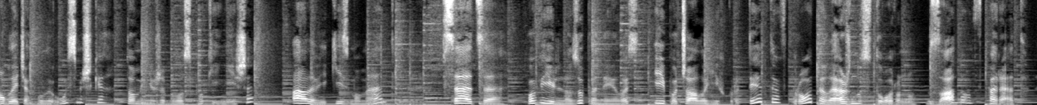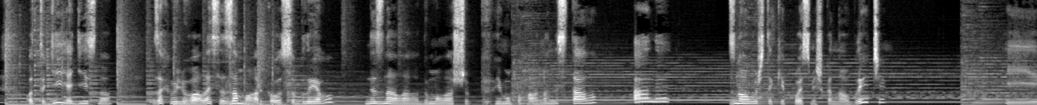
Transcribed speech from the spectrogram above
На обличчях були усмішки, то мені вже було спокійніше, але в якийсь момент все це повільно зупинилось і почало їх крутити в протилежну сторону, задом вперед. От тоді я дійсно захвилювалася за Марка особливо. Не знала, думала, щоб йому погано не стало. Але знову ж таки посмішка на обличчі. І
